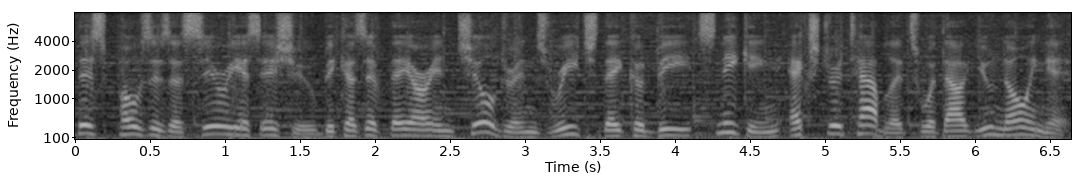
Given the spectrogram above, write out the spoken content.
This poses a serious issue because if they are in children's reach they could be sneaking extra tablets without you knowing it.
